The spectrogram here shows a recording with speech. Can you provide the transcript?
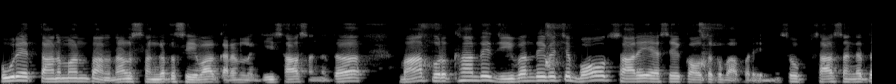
ਪੂਰੇ ਤਨ ਮਨ ਧਨ ਨਾਲ ਸੰਗਤ ਸੇਵਾ ਕਰਨ ਲੱਗੀ। ਸਾਧ ਸੰਗਤ ਮਹਾਂਪੁਰਖਾਂ ਦੇ ਜੀਵਨ ਦੇ ਵਿੱਚ ਬਹੁਤ ਸਾਰੇ ਐਸੇ ਕੌਤਕ ਵਾਪਰੇ ਨੇ। ਸੋ ਸਾਧ ਸੰਗਤ,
